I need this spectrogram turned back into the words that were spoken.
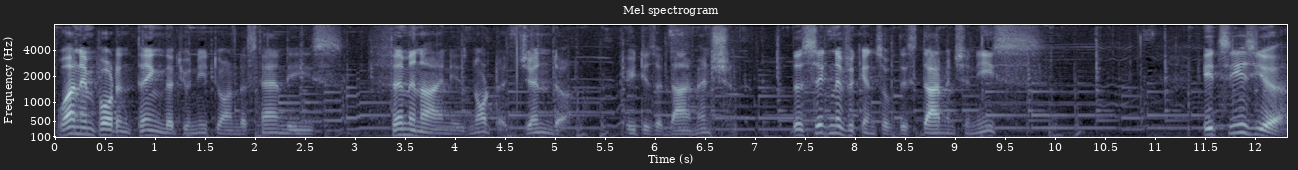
One important thing that you need to understand is, feminine is not a gender, it is a dimension. The significance of this dimension is, it's easier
